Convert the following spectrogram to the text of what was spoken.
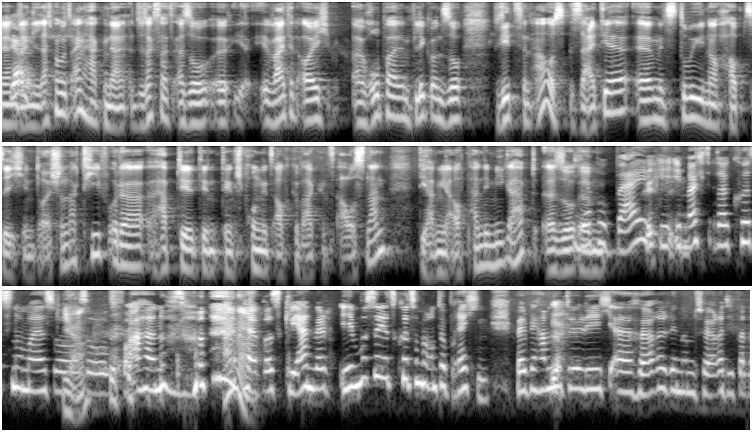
Ähm, ja. Dann lass mal kurz einhaken da. Du sagst also, äh, ihr weitet euch Europa im Blick und so. Wie sieht es denn aus? Seid ihr äh, mit Stewie noch hauptsächlich in Deutschland aktiv oder habt ihr den, den Sprung jetzt auch gewagt ins Ausland? Die haben ja auch Pandemie gehabt. Also, ja, ähm, wobei, ich, ich, möchte da kurz nochmal so, ja? so vorher noch so was klären, weil ich muss ja jetzt kurz einmal unterbrechen, weil wir haben ja. natürlich äh, Hörerinnen und Hörer, die von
